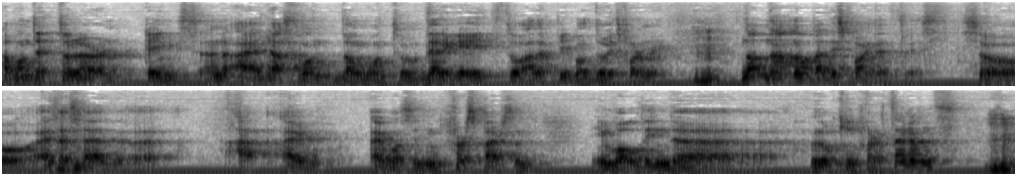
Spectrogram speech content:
I wanted to learn things, and I just want, don't want to delegate to other people do it for me. Mm-hmm. Not now, not at this point at least. So as I said, uh, I, I I was in first person involved in the looking for tenants. Mhm.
